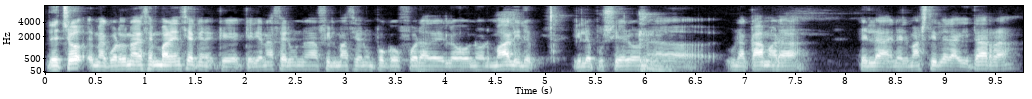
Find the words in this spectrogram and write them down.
De hecho, me acuerdo una vez en Valencia que, querían hacer una filmación un poco fuera de lo normal y le, y le pusieron una cámara en, la, en el mástil de la guitarra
